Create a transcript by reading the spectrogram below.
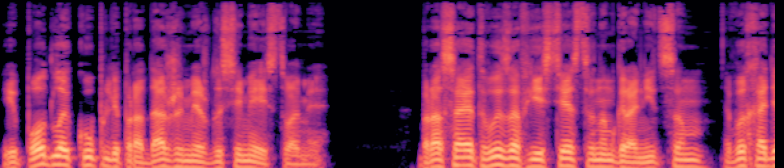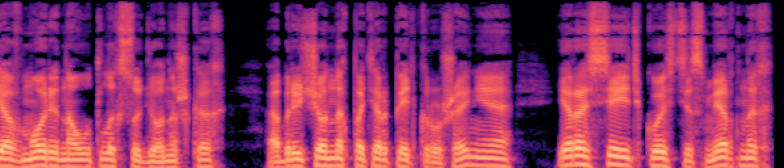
и подлой купли-продажи между семействами. Бросает вызов естественным границам, выходя в море на утлых суденышках, обреченных потерпеть крушение и рассеять кости смертных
